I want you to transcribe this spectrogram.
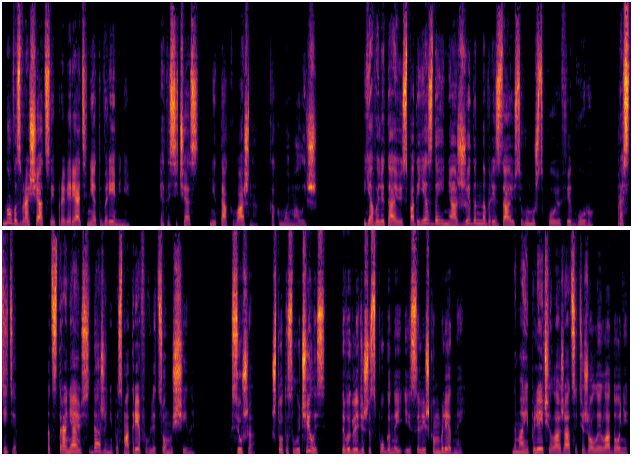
Но возвращаться и проверять нет времени. Это сейчас не так важно, как мой малыш. Я вылетаю из подъезда и неожиданно врезаюсь в мужскую фигуру. Простите. Отстраняюсь, даже не посмотрев в лицо мужчины. «Ксюша, что-то случилось? Ты выглядишь испуганной и слишком бледной». На мои плечи ложатся тяжелые ладони,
